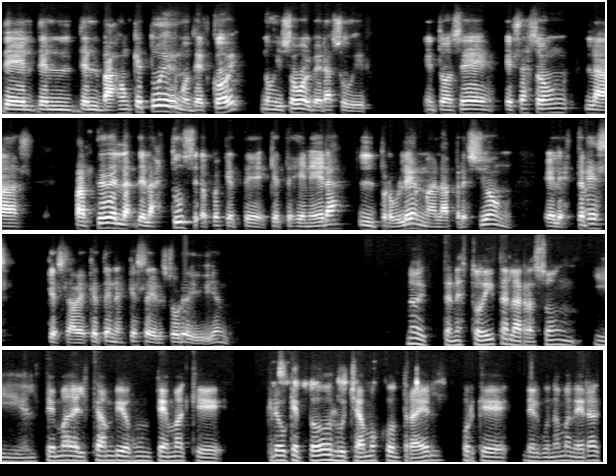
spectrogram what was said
del, del, bajón que tuvimos del COVID nos hizo volver a subir. Entonces, esas son las, parte de la, de la astucia pues, que, te, que te genera el problema, la presión, el estrés, que sabes que tenés que seguir sobreviviendo. No, tenés todita la razón y el tema del cambio es un tema que creo que todos luchamos contra él porque de alguna manera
